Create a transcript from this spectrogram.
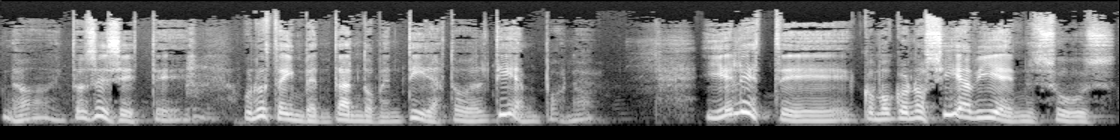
¿no? Entonces, este, uno está inventando mentiras todo el tiempo, ¿no? Y él, este, como conocía bien sus,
